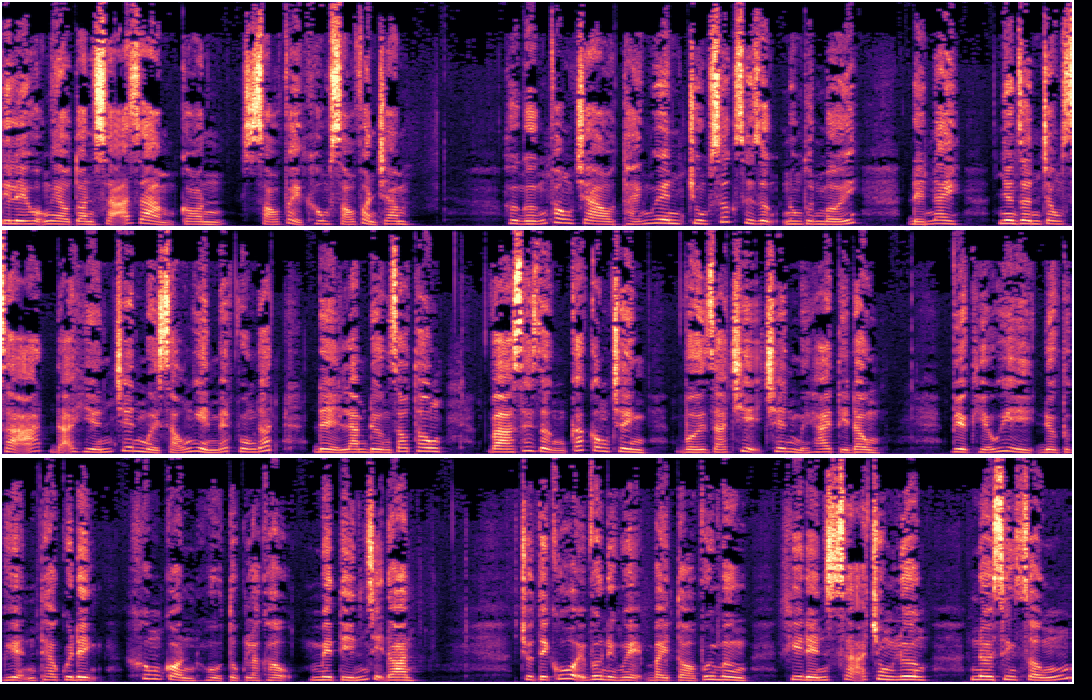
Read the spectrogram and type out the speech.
Tỷ lệ hộ nghèo toàn xã giảm còn 6,06% hưởng ứng phong trào Thái Nguyên chung sức xây dựng nông thôn mới. Đến nay, nhân dân trong xã đã hiến trên 16.000 m2 đất để làm đường giao thông và xây dựng các công trình với giá trị trên 12 tỷ đồng. việc hiếu hỉ được thực hiện theo quy định, không còn hủ tục lạc hậu, mê tín dị đoan. Chủ tịch Quốc hội Vương Đình Huệ bày tỏ vui mừng khi đến xã Trung Lương, nơi sinh sống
